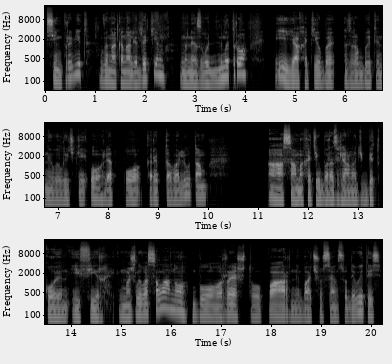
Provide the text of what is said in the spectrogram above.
Всім привіт! Ви на каналі DTeam. Мене звуть Дмитро, і я хотів би зробити невеличкий огляд по криптовалютам. А саме хотів би розглянути біткоін, ефір і, можливо, Solano, бо решту пар не бачу сенсу дивитись.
